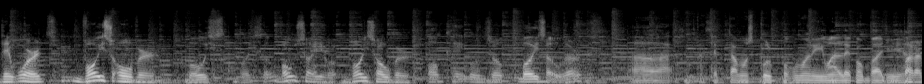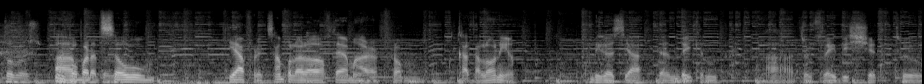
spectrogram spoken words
the word voiceover. voice voiceover Voiceover. Voiceover. ok voice- voiceover uh, aceptamos pulpo como animal de compañía Para todos. Pulpo Um, para todos. So, yeah, for example, a lot of them are from Catalonia because, yeah, then they can uh, translate this shit to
